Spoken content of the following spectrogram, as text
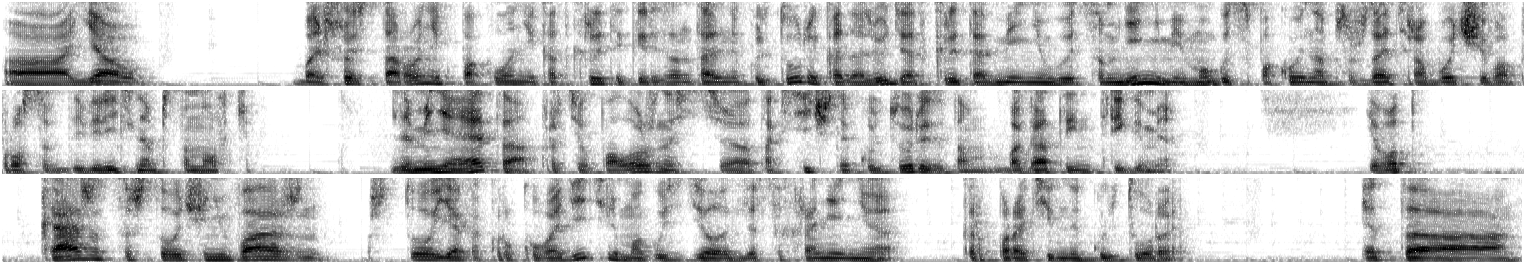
Э, я большой сторонник, поклонник открытой горизонтальной культуры, когда люди открыто обмениваются мнениями и могут спокойно обсуждать рабочие вопросы в доверительной обстановке. Для меня это противоположность э, токсичной культуре, там, богатой интригами. И вот кажется, что очень важно, что я как руководитель могу сделать для сохранения корпоративной культуры, это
